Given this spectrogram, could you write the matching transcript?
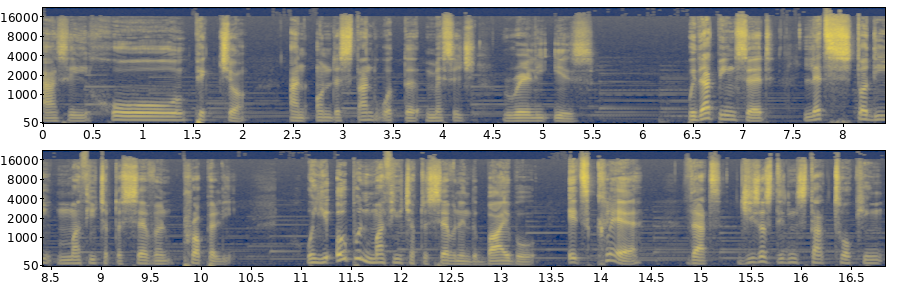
as a whole picture and understand what the message really is. With that being said, let's study Matthew chapter 7 properly. When you open Matthew chapter 7 in the Bible, it's clear that Jesus didn't start talking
